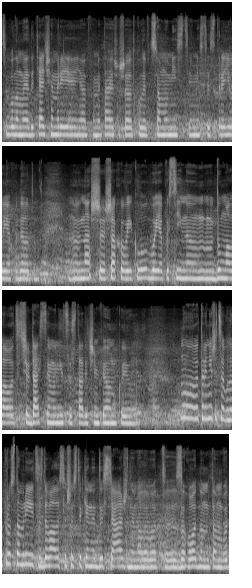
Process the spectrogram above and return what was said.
Це була моя дитяча мрія. Я от пам'ятаю, що ще от коли в цьому місті, в місті Стрию, я ходила тут ну, в наш шаховий клуб. Я постійно думала, от чи вдасться мені це стати чемпіонкою. Ну, от раніше це були просто мрії, це здавалося щось таке недосяжним, але от е, згодом там от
